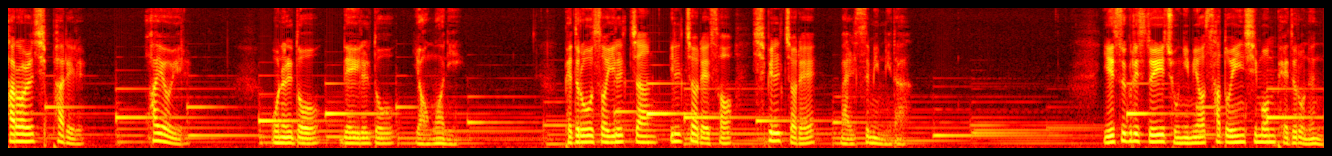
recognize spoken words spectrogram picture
8월 18일 화요일 오늘도 내일도 영원히 베드로후서 1장 1절에서 11절의 말씀입니다. 예수 그리스도의 종이며 사도인 시몬 베드로는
